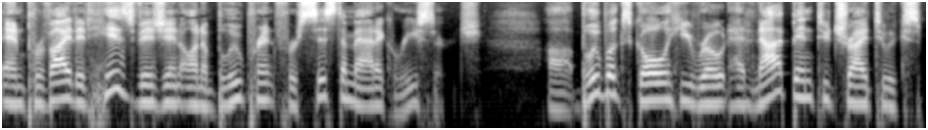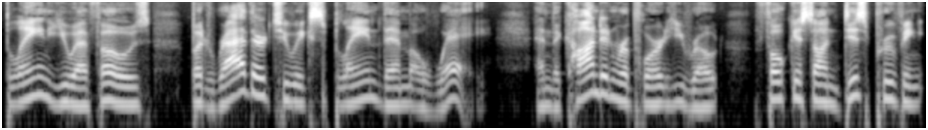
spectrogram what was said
and provided his vision on a blueprint for systematic research. Uh, Blue Book's goal, he wrote, had not been to try to explain UFOs, but rather to explain them away. And the Condon report, he wrote, focused on disproving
